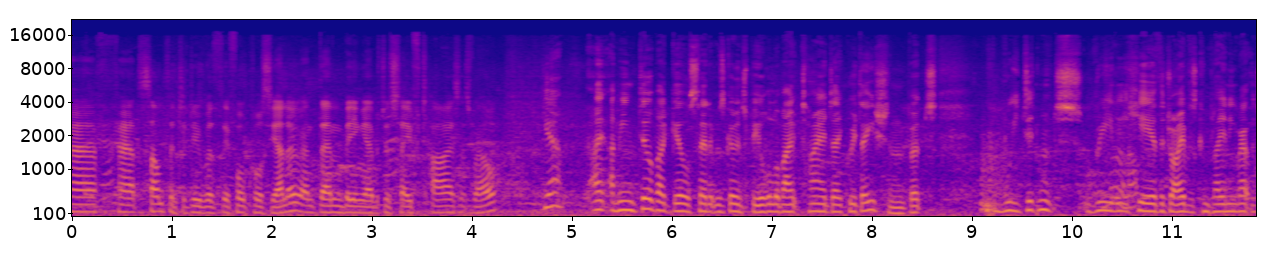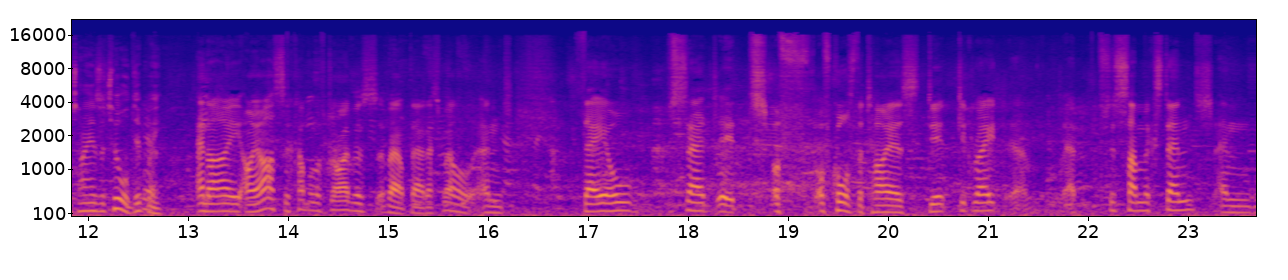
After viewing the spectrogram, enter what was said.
have had something to do with the full course yellow and them being able to save tyres as well. Yeah, I, I mean, Dilbagh Gill said it was going to be all about tyre degradation, but we didn't really hear the drivers complaining about the tyres at all, did we? And I, I asked a couple of drivers about that as well, and they all said it. Of, of course, the tires did degrade um, to some extent, and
